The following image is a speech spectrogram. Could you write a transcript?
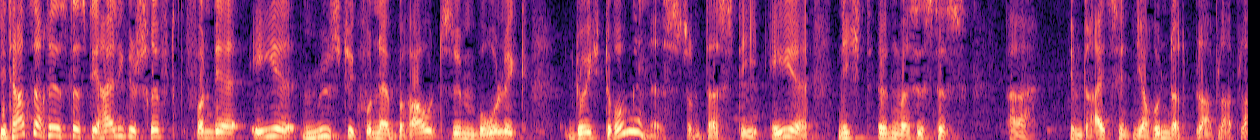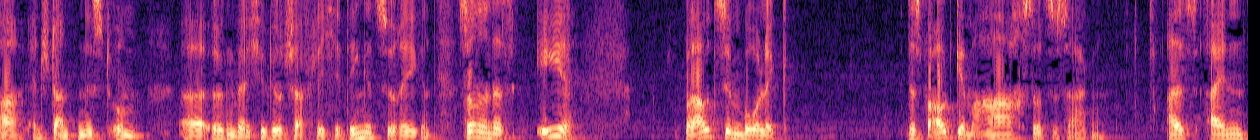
Die Tatsache ist, dass die Heilige Schrift von der Ehemystik, von der Brautsymbolik durchdrungen ist und dass die Ehe nicht irgendwas ist, das äh, im 13. Jahrhundert bla bla bla entstanden ist, um äh, irgendwelche wirtschaftliche Dinge zu regeln, sondern dass Ehe, Brautsymbolik, das Brautgemach sozusagen, als ein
